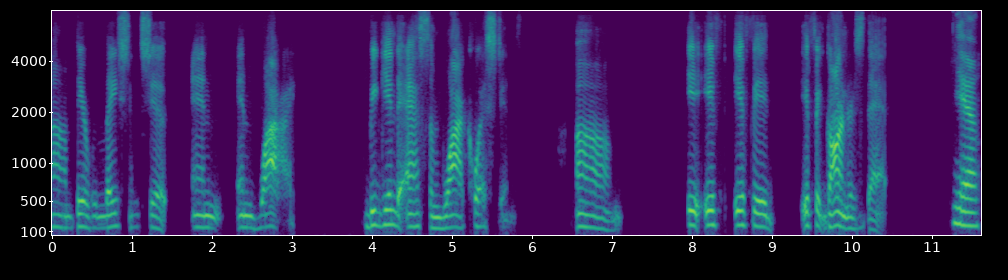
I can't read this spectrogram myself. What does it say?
um, their relationship and and why begin to ask some why questions. Um, if if it if it garners that. Yeah.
